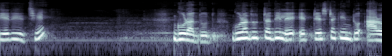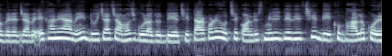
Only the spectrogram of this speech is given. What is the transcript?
দিয়ে দিচ্ছি গুঁড়া দুধ। গুঁড়া দুধটা দিলে এর টেস্টটা কিন্তু আরও বেড়ে যাবে। এখানে আমি দুই চা চামচ গুঁড়া দুধ দিয়েছি। তারপরে হচ্ছে কন্ডেন্স মিল্ক দিয়ে দিচ্ছি। দিয়ে খুব ভালো করে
